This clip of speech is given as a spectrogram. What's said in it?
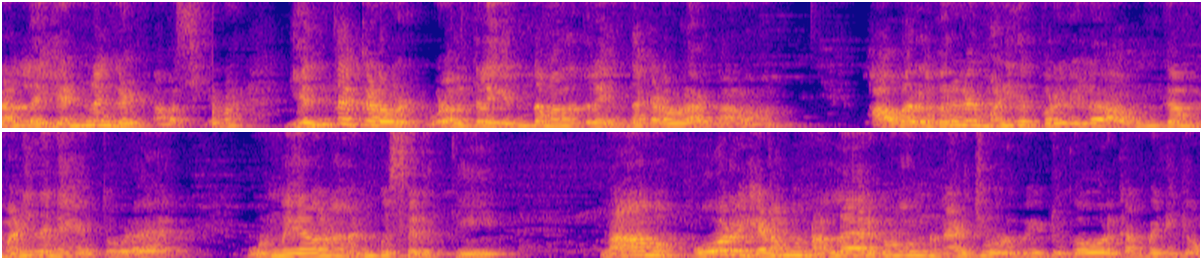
நல்ல எண்ணங்கள் அவசியம். எந்த கடவுள் உலகத்தில் எந்த மதத்தில் எந்த கடவுளாக இருந்தாலும் அவரவர்கள் மனித பிறவியில் அவங்க மனித நேயத்தோட உண்மையான அன்பு செலுத்தி நாம் போகிற இடமும் நல்லா இருக்கணும்னு நினச்சி ஒரு வீட்டுக்கோ ஒரு கம்பெனிக்கோ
